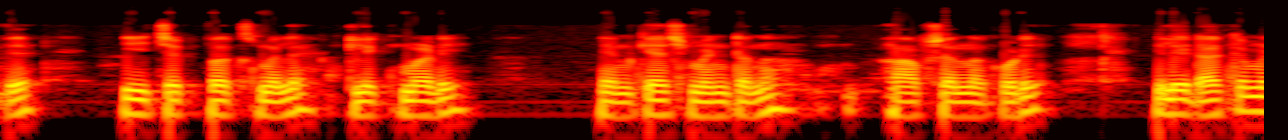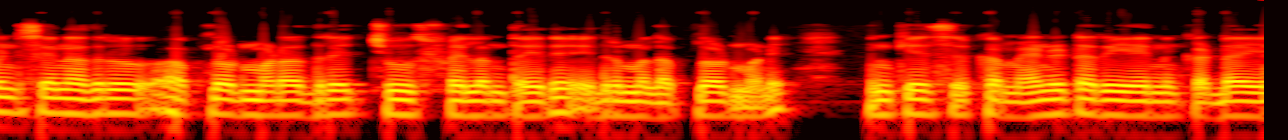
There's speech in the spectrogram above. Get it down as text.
ಇದೆ. ಈ ಚೆಕ್ ಬಾಕ್ಸ್ ಮೇಲೆ ಕ್ಲಿಕ್ ಮಾಡಿ ಎನ್ಕ್ಯಾಶ್ಮೆಂಟನ್ನು ಆಪ್ಷನ್ನ ಕೊಡಿ. ಇಲ್ಲಿ ಡಾಕ್ಯುಮೆಂಟ್ಸ್ ಏನಾದರೂ ಅಪ್ಲೋಡ್ ಮಾಡೋದ್ರೆ ಚೂಸ್ ಫೈಲ್ ಅಂತ ಇದೆ. ಇದ್ರ ಮೇಲೆ ಅಪ್ಲೋಡ್ ಮಾಡಿ. ಇನ್ ಕೇಸ್ ಕ ಮ್ಯಾಂಡೇಟರಿ ಏನು, ಕಡ್ಡಾಯ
